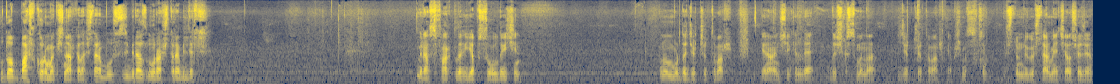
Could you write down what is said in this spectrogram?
Bu da baş korumak için arkadaşlar. Bu sizi biraz uğraştırabilir. Biraz farklı yapısı olduğu için. Bunun burada cırt cırtı var. Yine aynı şekilde dış kısmına cırt cırtı var yapışması için. Üstümde göstermeye çalışacağım.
